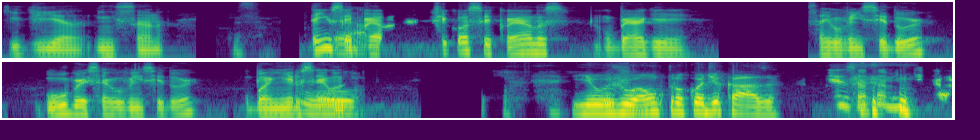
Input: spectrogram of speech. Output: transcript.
que dia insano. Tem sequelas, né? ficou sequelas. O Berg saiu vencedor. O Uber saiu vencedor. O banheiro saiu. O- E o João trocou de casa. Exatamente, cara.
